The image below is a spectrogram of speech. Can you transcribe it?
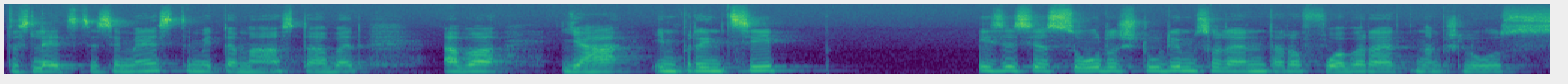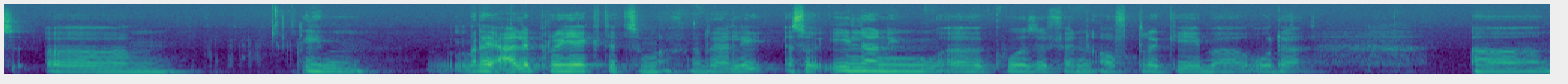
das letzte Semester mit der Masterarbeit. Aber ja, im Prinzip ist es ja so, das Studium soll einen darauf vorbereiten, am Schluss ähm, eben reale Projekte zu machen, also E-Learning-Kurse für einen Auftraggeber oder äh,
